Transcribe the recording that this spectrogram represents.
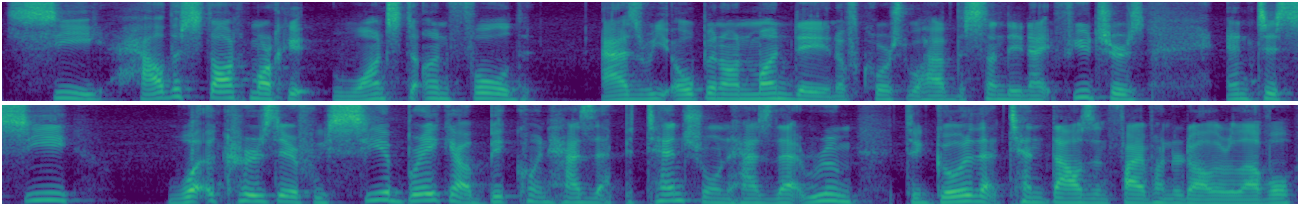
see how the stock market wants to unfold as we open on Monday. And of course, we'll have the Sunday night futures and to see what occurs there if we see a breakout bitcoin has that potential and has that room to go to that $10500 level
